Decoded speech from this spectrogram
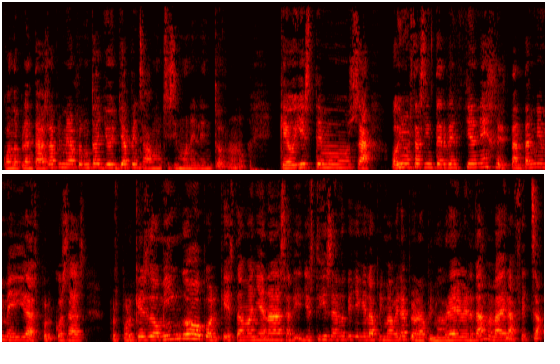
Cuando planteabas la primera pregunta, yo ya pensaba muchísimo en el entorno, ¿no? Que hoy estemos. O sea, hoy nuestras intervenciones están también medidas por cosas. Pues porque es domingo, porque esta mañana salí. Yo estoy deseando que llegue la primavera, pero la primavera de verdad, no la de la fecha.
